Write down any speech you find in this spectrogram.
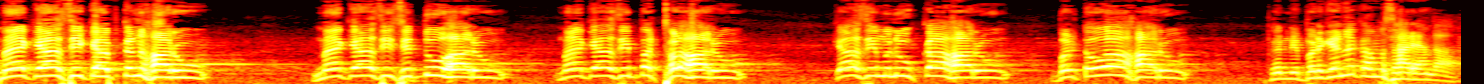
ਮੈਂ ਕਿਹਾ ਸੀ, ਕੈਪਟਨ ਹਾਰੂ। ਮੈਂ ਕਿਹਾ ਸੀ, ਸਿੱਧੂ ਹਾਰੂ। ਮੈਂ ਕਿਹਾ ਸੀ, ਭੱਠਲ ਹਾਰੂ। ਕਿਹਾ ਸੀ, ਮਲੂਕਾ ਹਾਰੂ। ਬਲਟੋਆ ਹਾਰੂ। ਫਿਰ ਨਿਬੜ ਗਿਆ ਨਾ ਕੰਮ ਸਾਰਿਆਂ ਦਾ।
